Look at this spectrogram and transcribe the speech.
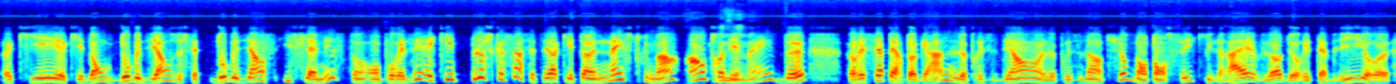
euh, qui est qui est donc d'obédience de cette d'obédience islamiste, on, pourrait dire, et qui est plus que ça. C'est-à-dire qui est un instrument entre les mhm. mains de Recep Erdogan, le président, le président turc, dont on sait qu'il rêve là de rétablir euh,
